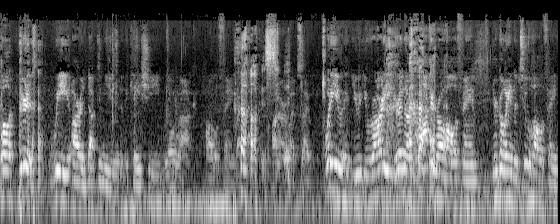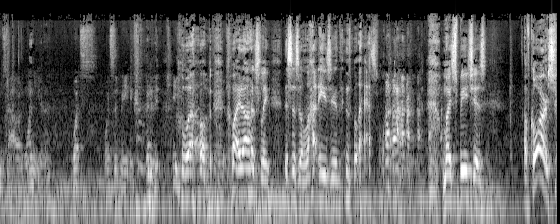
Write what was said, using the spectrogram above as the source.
Well, here it is. We are inducting you into the KSHE Real Rock Hall of Fame Oh, on our website. What do you you you're already you're in the Rock and Roll Hall of Fame. You're going into two Hall of Fames now in one year. What's what's it mean to go into the Hall Well, quite honestly, this is a lot easier than the last one. My speech is, of course.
